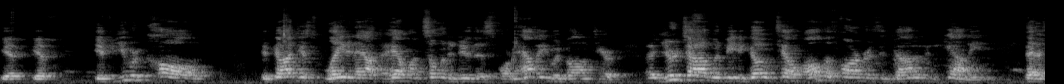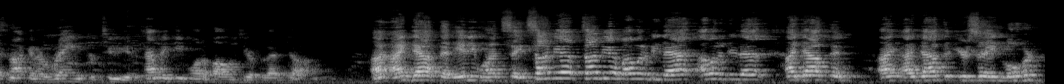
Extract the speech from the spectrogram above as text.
if if if you were called, if God just laid it out, that, hey, I want someone to do this for me. How many would volunteer? Uh, your job would be to go tell all the farmers in Donovan County that it's not going to rain for two years. How many people want to volunteer for that job? I, I, doubt that anyone saying, sign me up, sign me up, I want to be that, I want to do that. I doubt that I, I doubt that you're saying, Lord,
